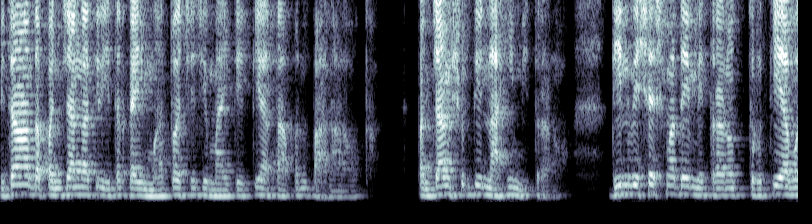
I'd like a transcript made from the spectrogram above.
मित्रांनो आता पंचांगातील इतर काही महत्वाची जी माहिती आहे ती आता आपण पाहणार आहोत. पंचांग शुद्धी नाही मित्रांनो. दिनविशेषमध्ये मित्रांनो तृतीया व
